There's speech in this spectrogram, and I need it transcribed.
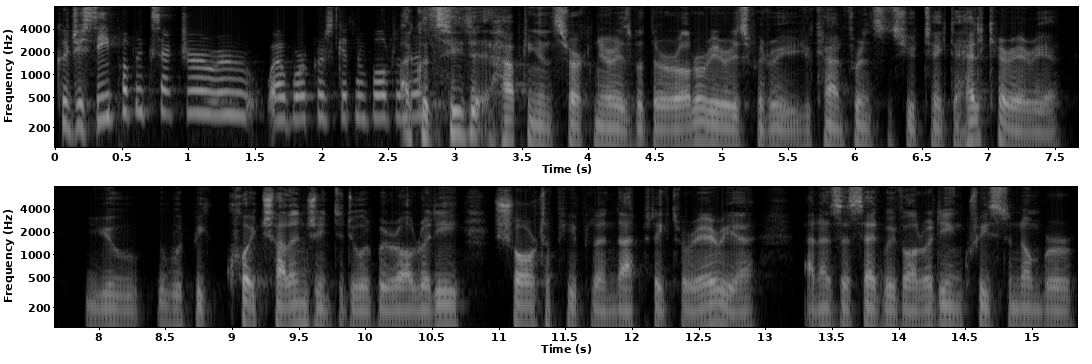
Could you see public sector uh, workers getting involved in I this? could see it happening in certain areas, but there are other areas where you can't. For instance, you take the healthcare area. You it would be quite challenging to do it. We're already short of people in that particular area, and as I said, we've already increased the number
